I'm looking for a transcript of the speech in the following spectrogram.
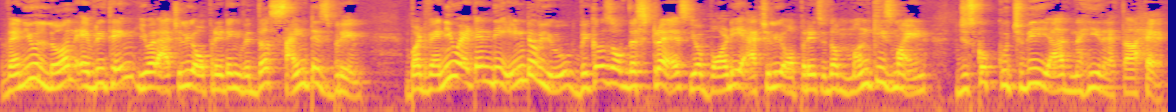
when you learn everything, you are actually operating with the scientist brain. But when you attend the interview, because of the stress, your body actually operates with the monkey's mind, जिसको कुछ भी याद नहीं रहता है.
